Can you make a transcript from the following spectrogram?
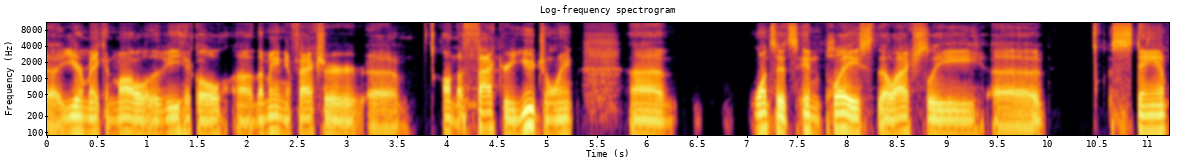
uh, year, make, and model of the vehicle, uh, the manufacturer uh, on the factory U joint. Uh, once it's in place, they'll actually uh, stamp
